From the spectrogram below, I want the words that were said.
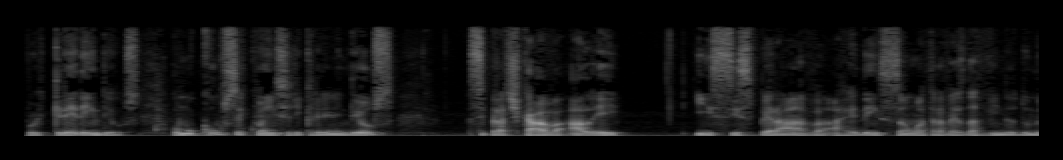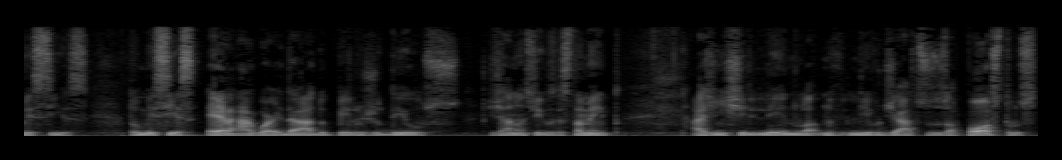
por crer em Deus. Como consequência de crer em Deus, se praticava a lei e se esperava a redenção através da vinda do Messias. Então, o Messias era aguardado pelos judeus, já no Antigo Testamento. A gente lê no, no livro de Atos dos Apóstolos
